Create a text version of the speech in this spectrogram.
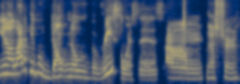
You know a lot of people don't know the resources um that's true.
